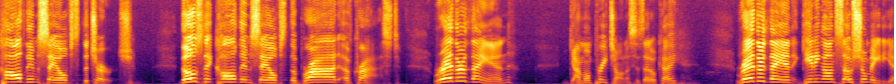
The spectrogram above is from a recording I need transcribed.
call themselves the church, those that call themselves the bride of Christ, rather than, I'm going to preach on us, is that okay? Rather than getting on social media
